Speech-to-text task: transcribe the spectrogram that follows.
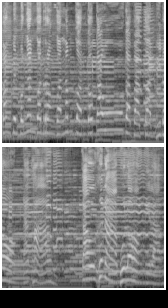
ฟังเป็นผลงานก่อนรองก่อนลำก่อนเก่าๆกับปากตอนพี่น้องนะคะ เก่าขึ้นหน้าผู้ร้องนี่ล่ะ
